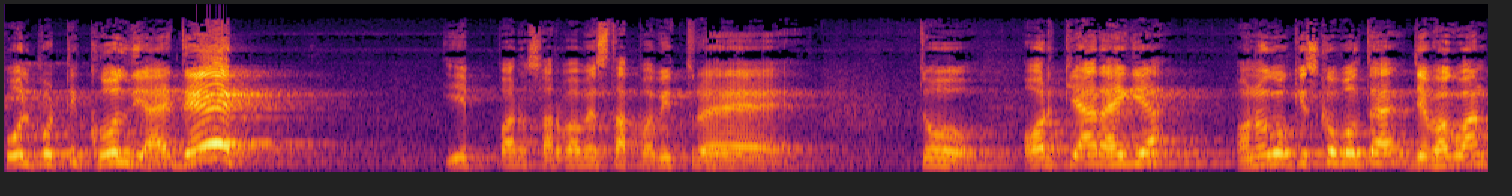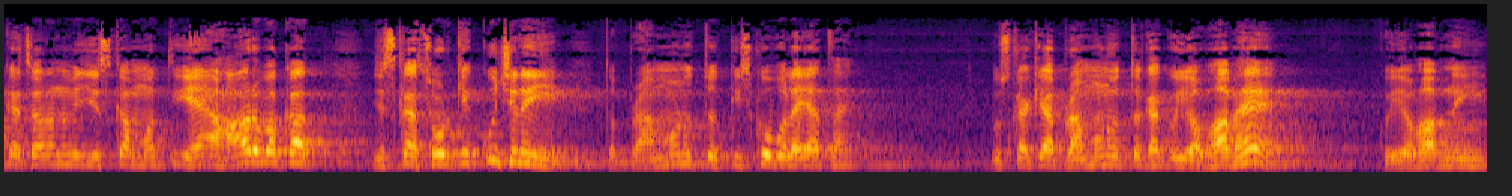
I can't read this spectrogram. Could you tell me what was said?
पोल पोट्टी खोल दिया है। देख, ये पर सर्वावस्था पवित्र है। तो और क्या रह गया? अनुगो किसको बोलता है? जो भगवान के चरण में जिसका मोती है, हर वक्त जिसका छोड़ के कुछ नहीं है। तो ब्राह्मणोत्व किसको बोला जाता है? उसका क्या ब्राह्मणोत्व का कोई अभाव है? कोई अभाव नहीं।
